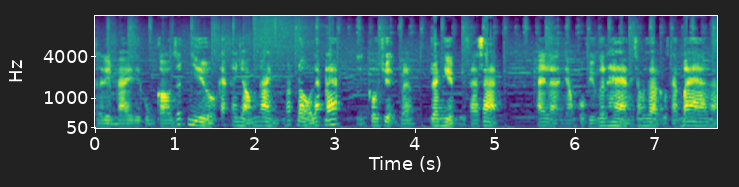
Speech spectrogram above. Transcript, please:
thời điểm này thì cũng có rất nhiều các cái nhóm ngành bắt đầu lác đác những câu chuyện về doanh nghiệp bị phá sản hay là nhóm cổ phiếu ngân hàng trong giai đoạn của tháng 3 là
